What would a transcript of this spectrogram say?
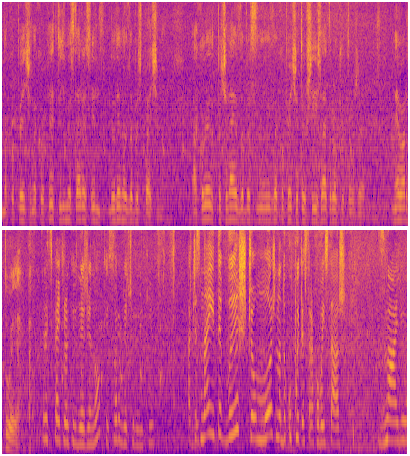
накопичити, накопичити, тоді на старість він людина забезпечена. А коли починає накопичувати в 60 років, то вже не вартує. 35 років для жінок і 40 для чоловіків. А чи знаєте ви, що можна докупити страховий стаж? Знаю,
